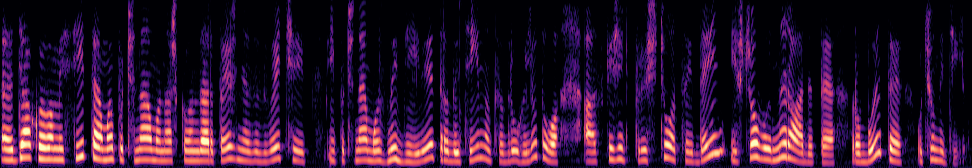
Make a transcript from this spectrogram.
Е, Дякую вам, Ісіта. Ми починаємо наш календар тижня зазвичай і починаємо з неділі. Традиційно це 2 лютого. А скажіть, про що цей день і що ви не радите робити у цю неділю?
